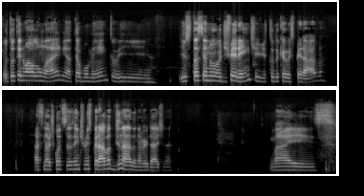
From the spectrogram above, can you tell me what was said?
eu tô tendo aula online até o momento e isso está sendo diferente de tudo que eu esperava. Afinal de contas, a gente não esperava de nada, na verdade, né? Mas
